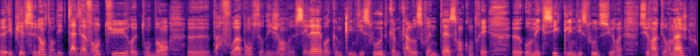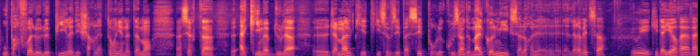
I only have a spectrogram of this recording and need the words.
euh, et puis elle se lance dans des tas d'aventures, tombant parfois bon, sur des gens célèbres comme Clint Eastwood, comme Carlos Fuentes, rencontré au Mexique, Clint sur, sur un tournage où parfois le, pire est des charlatans. Il y a notamment un certain euh, Hakim Abdullah euh, Jamal qui, se faisait passer pour le cousin de Malcolm X. Alors elle, rêvait de ça. Oui, qui d'ailleurs va,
